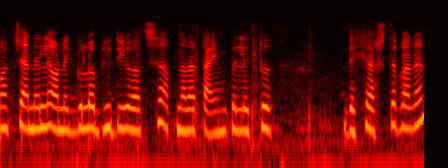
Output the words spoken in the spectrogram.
আমার চ্যানেলে অনেকগুলো ভিডিও আছে আপনারা টাইম পেলে একটু দেখে আসতে পারেন।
